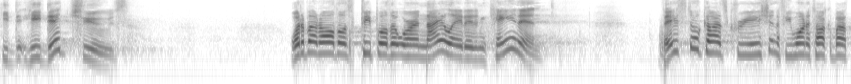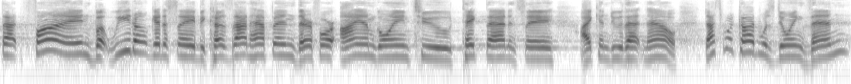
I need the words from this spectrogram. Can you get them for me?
he, he did choose. What about all those people that were annihilated in Canaan? They still God's creation. If you want to talk about that, fine, but we don't get to say, because that happened, therefore I am going to take that and say, I can do that now. That's what God was doing then.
